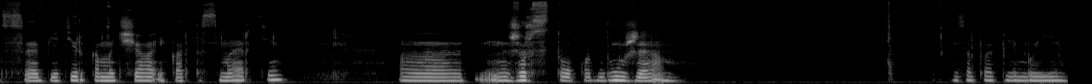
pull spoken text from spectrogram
Це п'ятірка меча і карта смерті. Е, Жорстоко, дуже запеклі бої.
